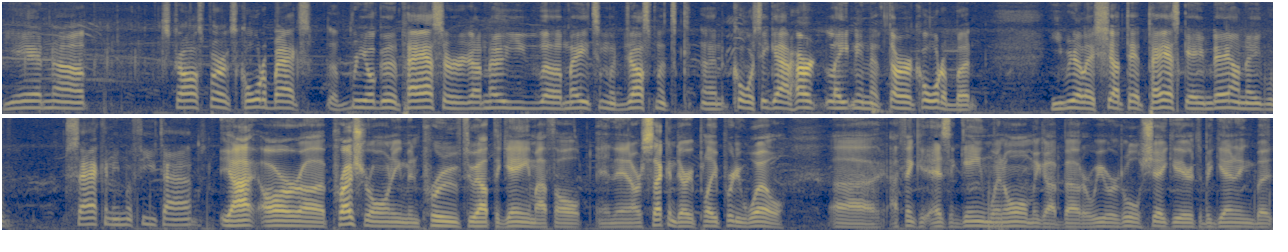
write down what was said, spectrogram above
Yeah, and uh, Strasburg's quarterback's a real good passer. I know you uh, made some adjustments, and of course he got hurt late in the third quarter, but you really shut that pass game down. They were sacking him a few times. Yeah, our uh, pressure on him improved throughout the game, I thought, and then our secondary played pretty well. Uh, I think as the game went on, we got better. We were a little shaky there at the beginning, but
